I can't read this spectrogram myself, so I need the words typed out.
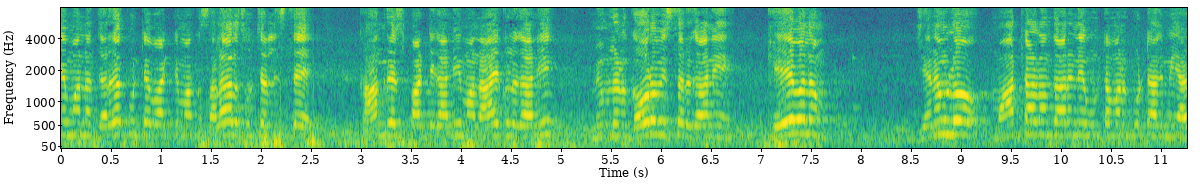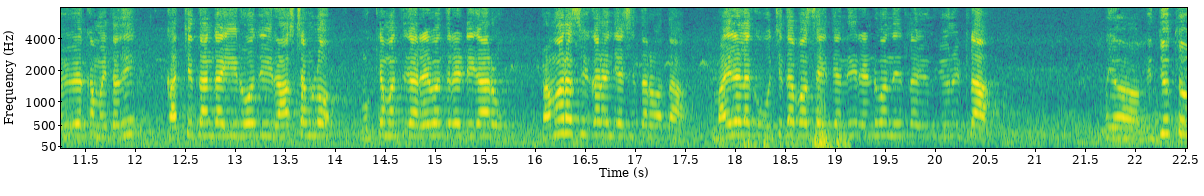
ఏమన్నా జరగకుంటే వాటిని మాకు సలహాలు సూచనలు ఇస్తే కాంగ్రెస్ పార్టీ కానీ మా నాయకులు కానీ మిమ్మల్ని గౌరవిస్తారు. కానీ కేవలం జనంలో మాట్లాడడం ద్వారానే ఉంటామనుకుంటే అది మీ అవివేకం అవుతుంది. ఖచ్చితంగా ఈరోజు ఈ రాష్ట్రంలో ముఖ్యమంత్రిగా రేవంత్ రెడ్డి గారు ప్రమాణ స్వీకారం చేసిన తర్వాత మహిళలకు ఉచిత బస్సు అయితేంది రెండు వందల యూనిట్ల విద్యుత్ విద్యుత్తు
